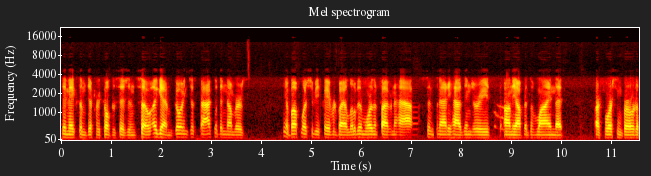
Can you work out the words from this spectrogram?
they make some difficult decisions. So again, going just back with the numbers, you know, Buffalo should be favored by a little bit more than five and a half. Cincinnati has injuries on the offensive line that are forcing Burrow to,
